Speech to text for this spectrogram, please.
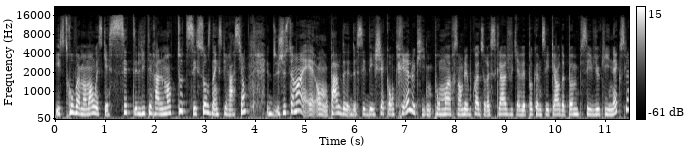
il se trouve un moment où est-ce qu'elle cite littéralement toutes ses sources d'inspiration. Justement, on parle de, de ces déchets concrets là, qui, pour moi, ressemblaient beaucoup à du recyclage vu qu'il n'y avait pas comme ces cœurs de pommes puis ces vieux Kleenex. Là.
